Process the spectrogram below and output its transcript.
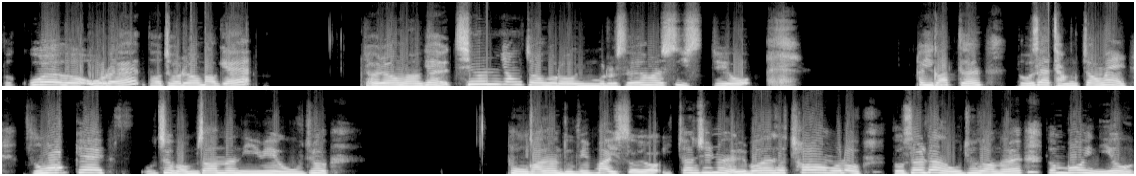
덕후에도 오래 더 저렴하게 저렴하게 친환경적으로 임무를 수행할 수 있지요. 이 같은 돛의 장점에 주목해 우주 범선은 이미 우주 공간을 누빈 바 있어요. 2010년 일본에서 처음으로 단 우주선을 선보인 이후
